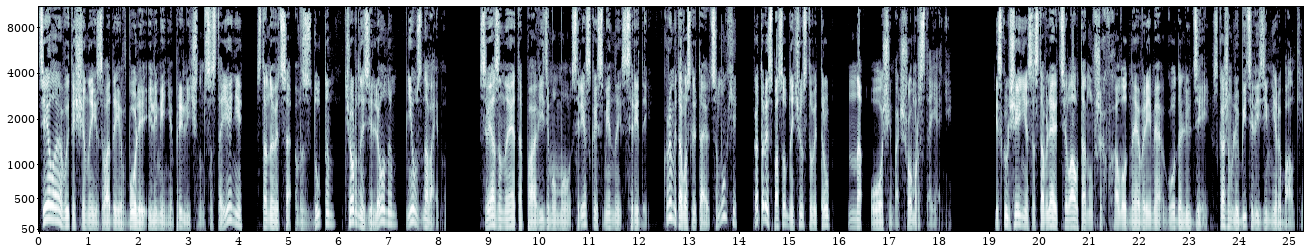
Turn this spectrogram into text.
Тело, вытащенное из воды в более или менее приличном состоянии, становится вздутым, черно-зеленым, неузнаваемым. Связано это, по-видимому, с резкой сменой среды. Кроме того, слетаются мухи, которые способны чувствовать труп на очень большом расстоянии. Исключение составляют тела утонувших в холодное время года людей, скажем, любителей зимней рыбалки.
